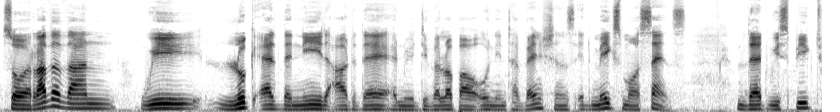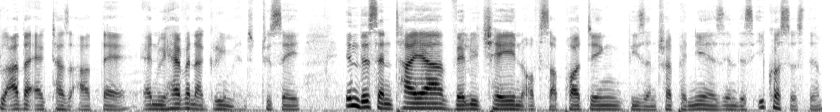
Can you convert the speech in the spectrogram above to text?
So rather than we look at the need out there and we develop our own interventions, it makes more sense that we speak to other actors out there and we have an agreement to say, in this entire value chain of supporting these entrepreneurs in this ecosystem,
